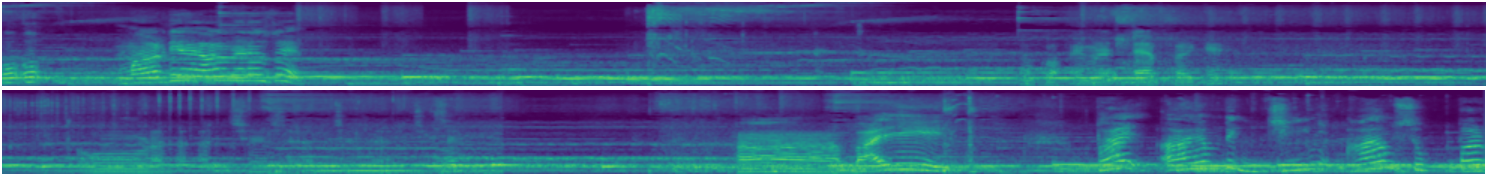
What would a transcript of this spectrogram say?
ओ ओ, मार दिया यार मैंने उसे। टैप करके। भाई भाई I am the genius I am super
